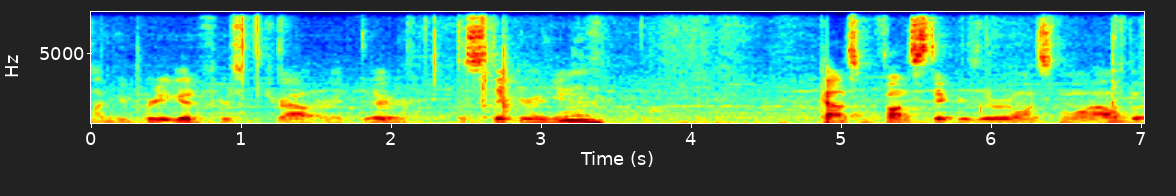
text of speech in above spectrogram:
Might be pretty good for some trout right there. The sticker again. Of some fun stickers every once in a while, but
